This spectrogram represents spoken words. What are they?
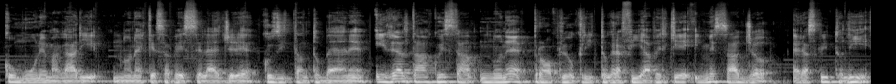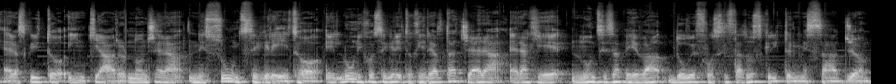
comune magari non è che sapesse leggere così tanto bene. In realtà questa non è proprio crittografia perché il messaggio era scritto lì, era scritto in chiaro, non c'era nessun segreto e l'unico segreto che in realtà c'era era che non si sapeva dove fosse stato scritto il messaggio.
